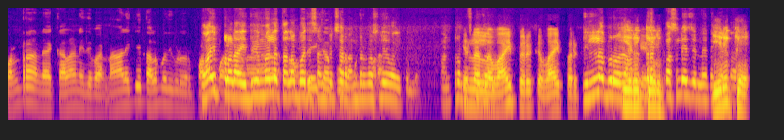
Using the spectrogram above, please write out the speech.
பண்றான்ல கலாநிதி பாரு. நாளைக்கு தளபதி கூட ஒரு வாய்ப்பு இல்லடா பண்றானா இதுக்கு மேல தளபதி சன் பிக்சர் மாட்டானா பர்சன்டேஜ் வாய்ப்பு இல்லை. இல்ல இல்ல வாய்ப்பு இருக்கு வாய்ப்பு இருக்கு. இல்ல ப்ரோ இருக்கு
